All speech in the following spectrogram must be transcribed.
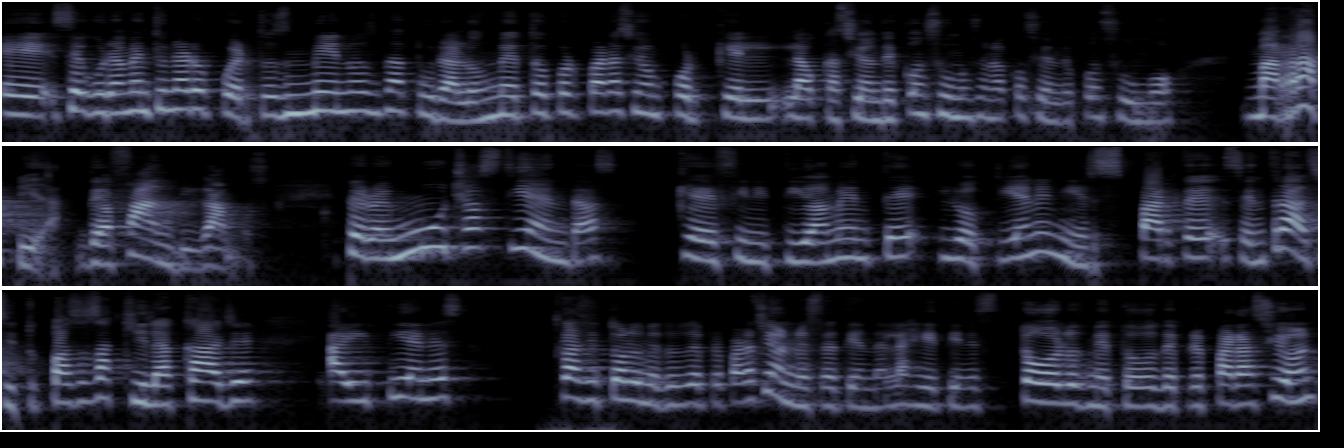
Eh, seguramente un aeropuerto es menos natural un método de preparación porque la ocasión de consumo es una ocasión de consumo más rápida, de afán, digamos. Pero hay muchas tiendas que definitivamente lo tienen y es parte central. Si tú pasas aquí la calle, ahí tienes casi todos los métodos de preparación. Nuestra tienda en la G tienes todos los métodos de preparación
